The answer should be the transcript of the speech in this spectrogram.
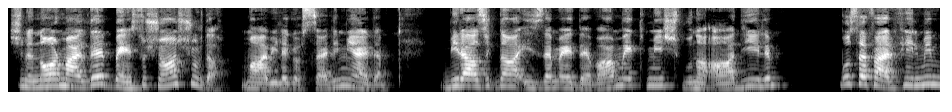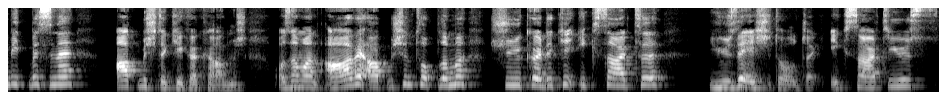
şimdi normalde Bensu şu an şurada. Maviyle gösterdiğim yerde. Birazcık daha izlemeye devam etmiş. Buna A diyelim. Bu sefer filmin bitmesine 60 dakika kalmış. O zaman A ve 60'ın toplamı şu yukarıdaki x artı 100'e eşit olacak. x artı 100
